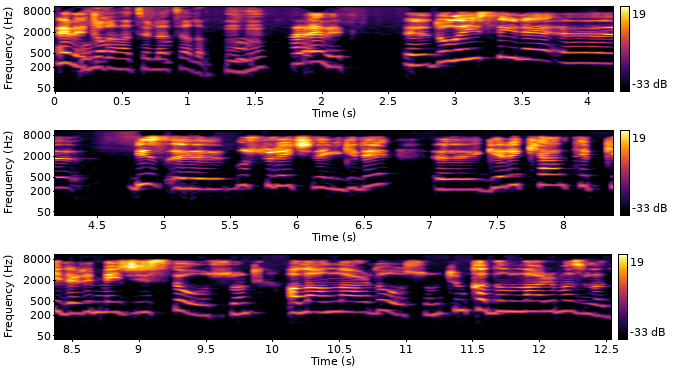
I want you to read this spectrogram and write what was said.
evet Onu da hatırlatalım. Hı hı. Evet. E, Dolayısıyla e, biz e, bu süreçle ilgili e, gereken tepkileri mecliste olsun, alanlarda olsun, tüm kadınlarımızla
